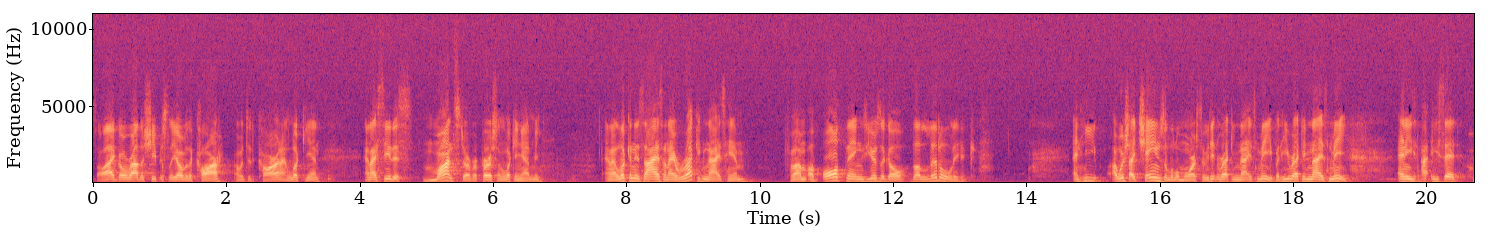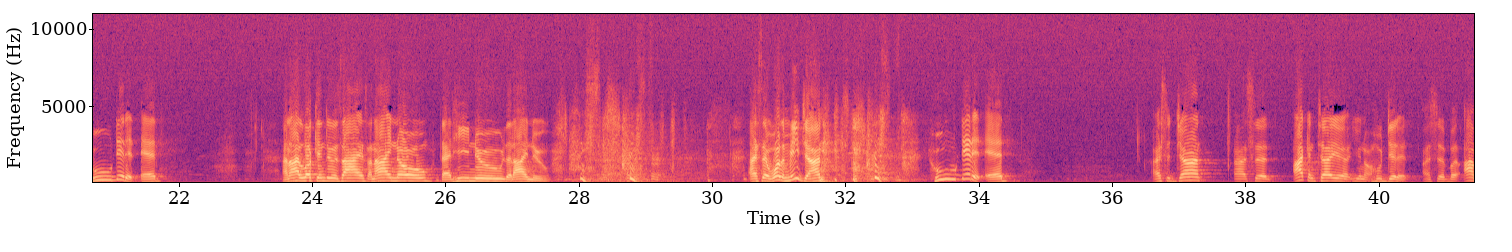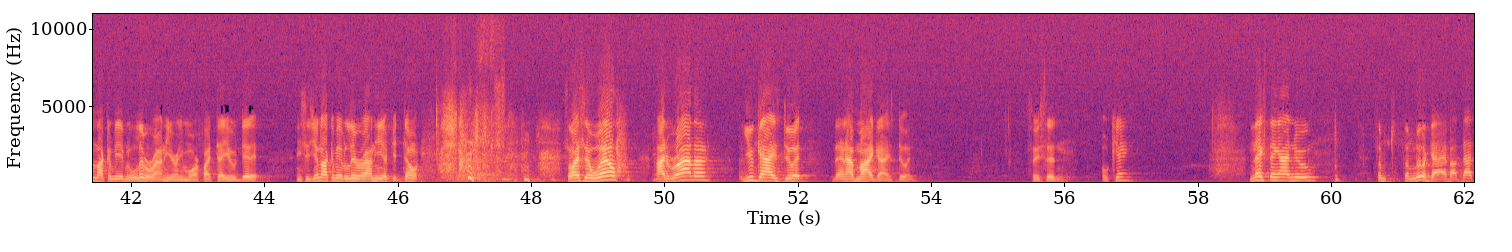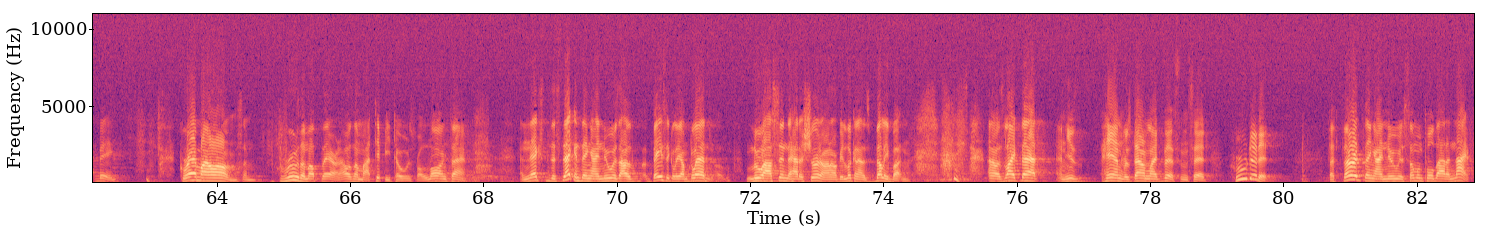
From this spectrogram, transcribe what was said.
So I go rather sheepishly over the car, over to the car, and I look in, and I see this monster of a person looking at me. And I look in his eyes, and I recognize him from, of all things, years ago, the Little League. And he, I wish I changed a little more so he didn't recognize me, but he recognized me. And he, uh, he said, Who did it, Ed? And I look into his eyes, and I know that he knew that I knew. I said, Wasn't me, John. Who did it, Ed? I said, John, I said, I can tell you, you know, who did it. I said, but I'm not going to be able to live around here anymore if I tell you who did it. And he said, You're not going to be able to live around here if you don't. so I said, Well, I'd rather you guys do it than have my guys do it. So he said, Okay. Next thing I knew, some, some little guy about that big grabbed my arms and threw them up there, and I was on my tippy toes for a long time. And next, the second thing I knew is I was basically, I'm glad Lou Alcindor had a shirt on, I'll be looking at his belly button. and I was like that, and his hand was down like this and said, Who did it? The third thing I knew is someone pulled out a knife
